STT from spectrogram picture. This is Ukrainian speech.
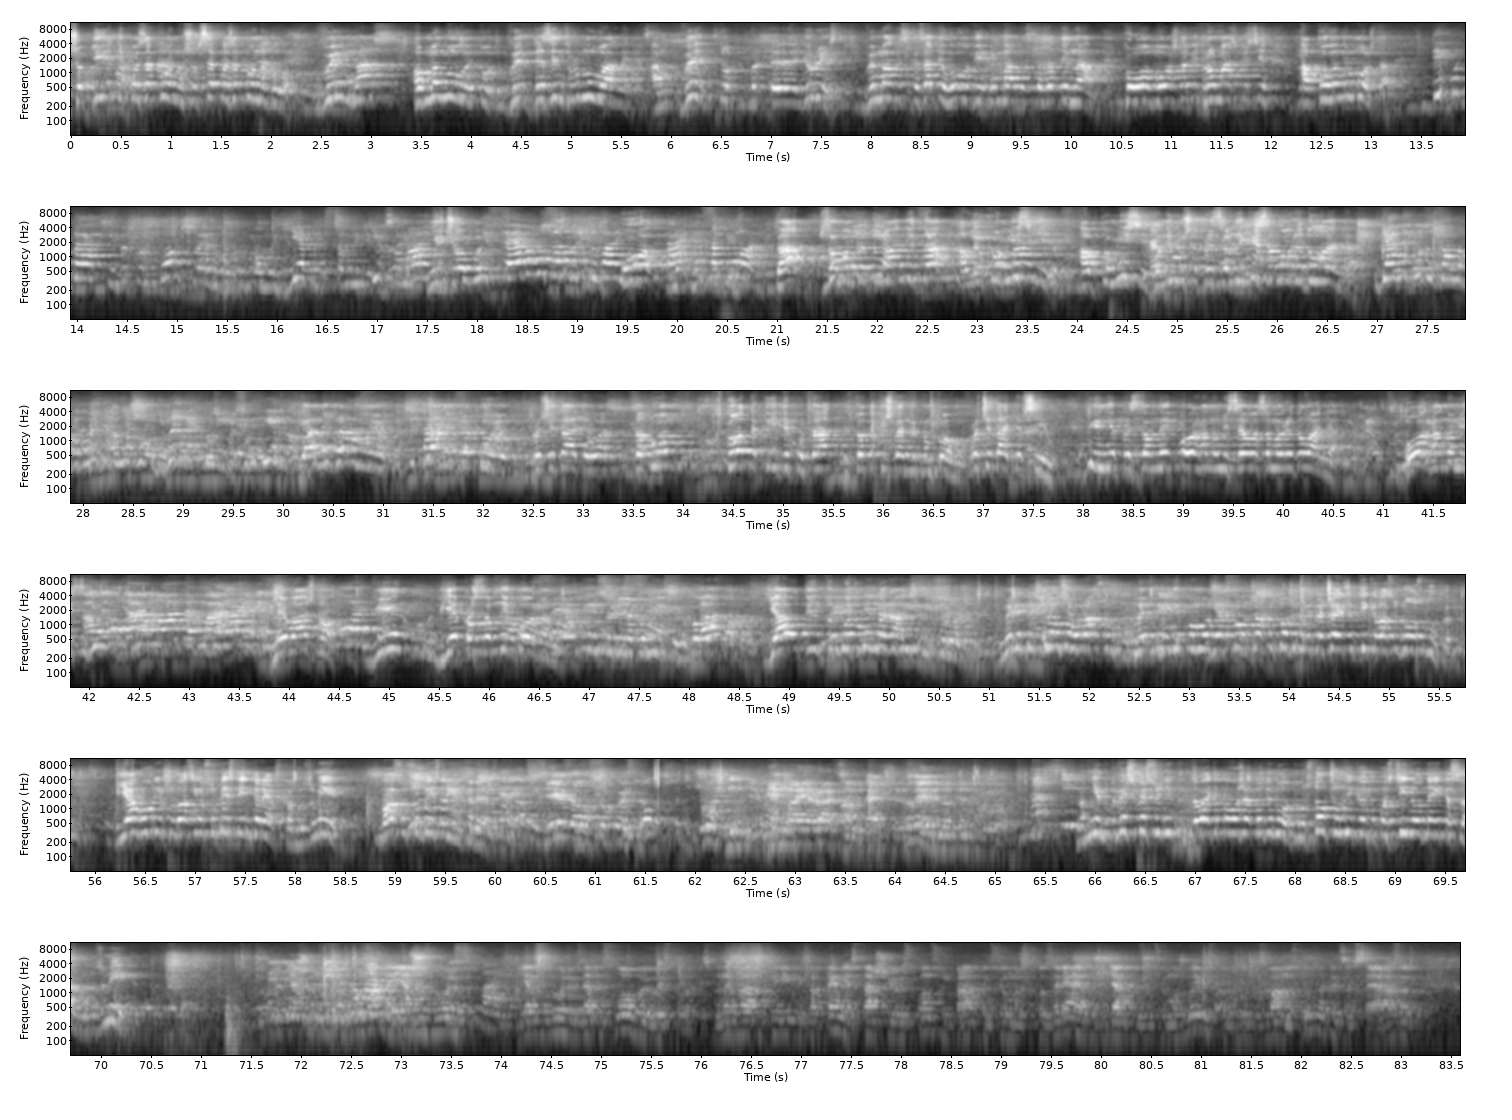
щоб діяти по закону, щоб все по закону було. Ви нас обманули тут, ви дезінформували. А ви тут е, юрист, ви мали сказати голові, ви мали сказати нам, кого можна від громадськості, а кого не можна. Депутат і виконком, члени виконкому, є представники громадськості Нічого. в місцевому самоврядуванні. О! Читайте закон. Так, в самоврядуванні так, але в комісії, а в комісії вони вже представники самоврядування. Я не буду з вами говорити, тому що ви трактуєте невірно. Я не трактую, я не трактую. Прочитайте ось закон, хто такий депутат і хто такий член виконкому. Прочитайте всім. Він є представник органу місцевого самоврядування. Органу місцевого. Його громада вибирає. Неважно, він є представник органу. Так? Я один тут буду вмирати. Ми не прийшли Іншого разу ми не Я свого часу теж не витрачаю, щоб тільки вас одного слухати. І я вам говорив, що у вас є особистий інтерес там, розумієте? У вас особистий інтерес. Він має рацію, через це він один говорить. Ну, ні, ну ви ж ви сьогодні давайте поважати один одного. Ну стов чоловіка постійно одне і те саме, розумієте? Я я дозволю, я дозволю взяти слово і висловитись. Мене звати Філіп Артем, я старший юрисконсульт парад консюмерського заря. Я дуже дякую за цю можливість бути з вами слухати це все. Разом,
